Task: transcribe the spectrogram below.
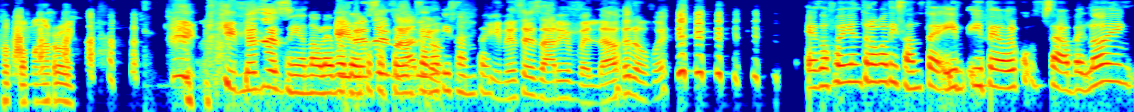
Batman and Robin. Inneces- Mira, no hablemos de eso, eso fue bien Innecesario. traumatizante. innecesario, en verdad, pero pues. Eso fue bien traumatizante y, y peor, o sea, verlo en,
